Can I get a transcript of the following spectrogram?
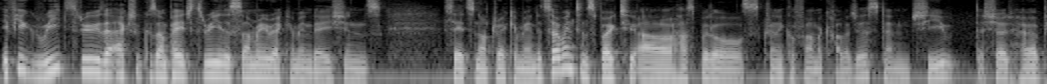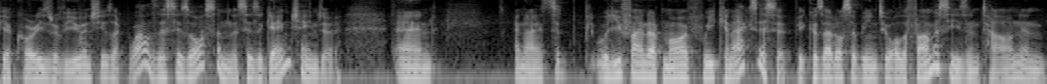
if you read through the actual, because on page three the summary recommendations say it's not recommended. So I went and spoke to our hospital's clinical pharmacologist, and she showed her Pierre Kory's review, and she was like, "Wow, this is awesome! This is a game changer," and and I said, "Will you find out more if we can access it?" Because I'd also been to all the pharmacies in town, and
